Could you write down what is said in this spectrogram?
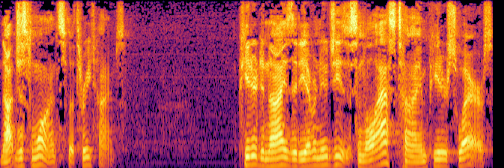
Not just once, but three times. Peter denies that he ever knew Jesus. And the last time, Peter swears,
